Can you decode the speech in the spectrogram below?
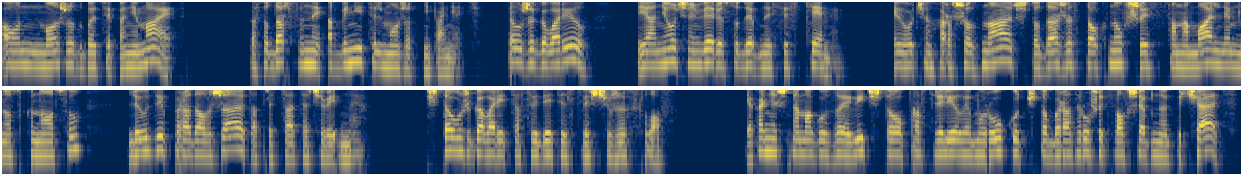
«Он, может быть, и понимает. Государственный обвинитель может не понять. Я уже говорил, я не очень верю судебной системе. И очень хорошо знают, что даже столкнувшись с аномальным нос к носу, люди продолжают отрицать очевидное». Что уж говорить о свидетельстве с чужих слов. Я, конечно, могу заявить, что прострелил ему руку, чтобы разрушить волшебную печать,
